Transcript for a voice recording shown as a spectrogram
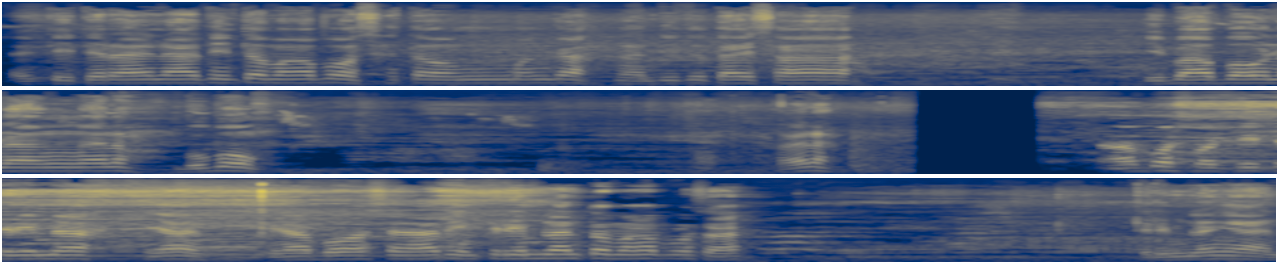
Ay, titirahin natin to mga boss. Itong mangga. Nandito tayo sa ibabaw ng ano, bubong. Ano? Ah, boss, magtitrim na. Yan, pinabawasan natin. Trim lang to mga boss ha. Trim lang. Yan.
